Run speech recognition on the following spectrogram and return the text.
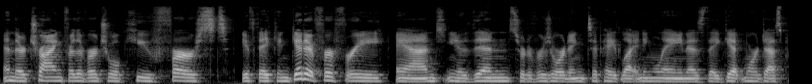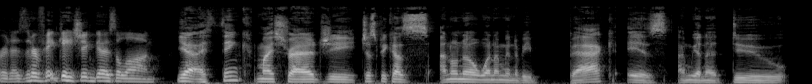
and they're trying for the virtual queue first if they can get it for free and, you know, then sort of resorting to paid lightning lane as they get more desperate as their vacation goes along. Yeah, I think my strategy, just because I don't know when I'm going to be back, is I'm going to do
